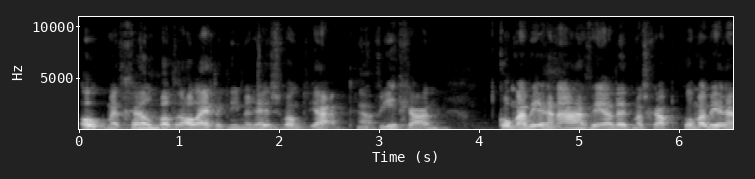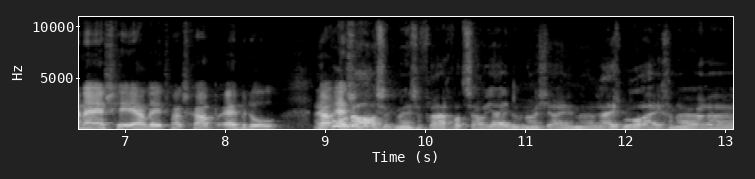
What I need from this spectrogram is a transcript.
Ook met geld Mhm. wat er al eigenlijk niet meer is. Want ja, Ja. failliet gaan... Kom maar weer aan een ANVR-lidmaatschap. Kom maar weer aan een SGR-lidmaatschap. Ik bedoel... En Nou, ik hoor wel als ik mensen vraag, wat zou jij doen als jij een eh, reisbureau-eigenaar eh,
